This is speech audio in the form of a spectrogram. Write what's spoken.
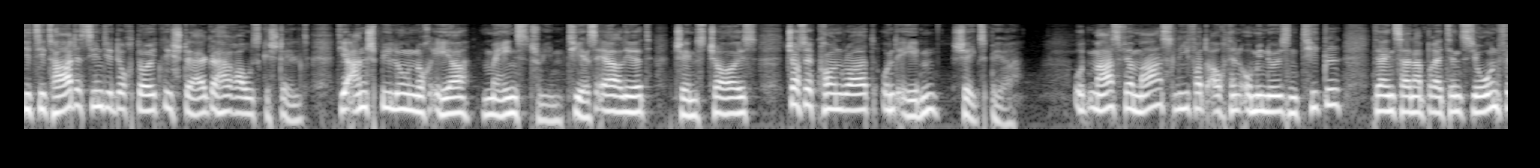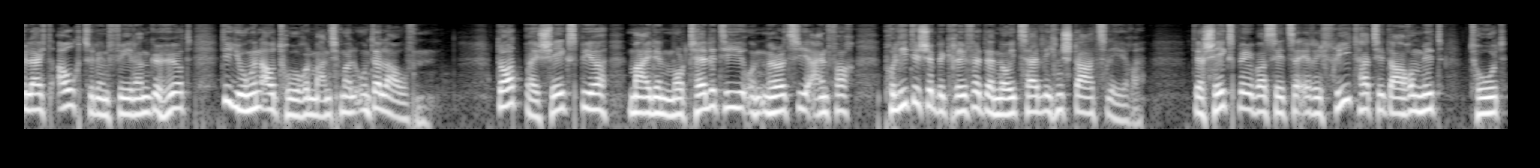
Die Zitate sind jedoch deutlich stärker herausgestellt, die Anspielungen noch eher Mainstream. T.S. Eliot, James Joyce, Joseph Conrad und eben Shakespeare. Und Maß für Maß liefert auch den ominösen Titel, der in seiner Prätension vielleicht auch zu den Fehlern gehört, die jungen Autoren manchmal unterlaufen. Dort bei Shakespeare meiden Mortality und Mercy einfach politische Begriffe der neuzeitlichen Staatslehre. Der Shakespeare-Übersetzer Erich Fried hat sie darum mit Tod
